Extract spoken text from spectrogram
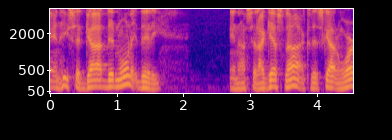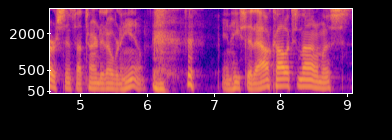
And he said, God didn't want it, did he? And I said, I guess not, because it's gotten worse since I turned it over to him. and he said, Alcoholics Anonymous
